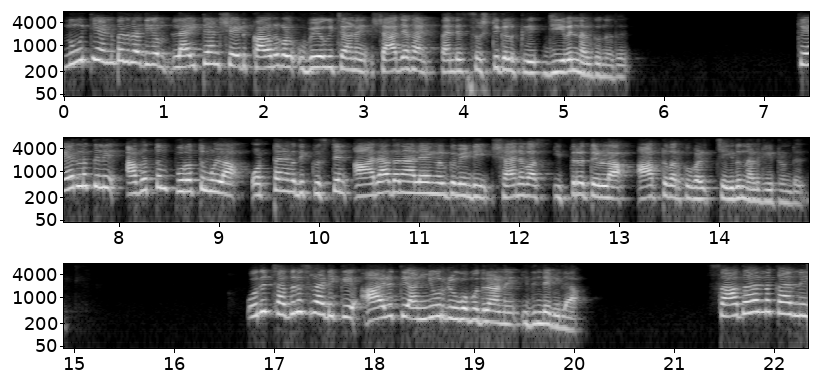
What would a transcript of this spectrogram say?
നൂറ്റി എൺപതിലധികം ലൈറ്റ് ആൻഡ് ഷെയ്ഡ് കളറുകൾ ഉപയോഗിച്ചാണ് ഷാജഹാൻ തന്റെ സൃഷ്ടികൾക്ക് ജീവൻ നൽകുന്നത്. കേരളത്തിന് അകത്തും പുറത്തുമുള്ള ഒട്ടനവധി ക്രിസ്ത്യൻ ആരാധനാലയങ്ങൾക്ക് വേണ്ടി ഷാനവാസ് ഇത്തരത്തിലുള്ള ആർട്ട് വർക്കുകൾ ചെയ്തു നൽകിയിട്ടുണ്ട്. ഒരു ചതുരശ്ര അടിക്ക് ആയിരത്തി അഞ്ഞൂറ് രൂപ മുതലാണ് ഇതിന്റെ വില. സാധാരണക്കാരന്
